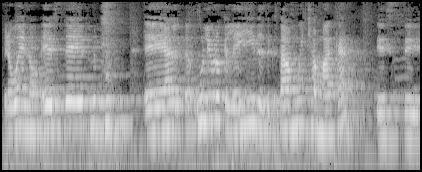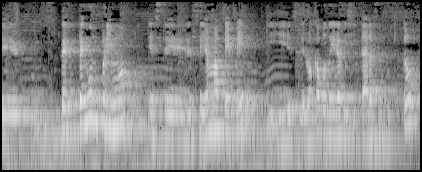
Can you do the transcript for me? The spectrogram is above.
Pero bueno, este. eh, un libro que leí desde que estaba muy chamaca. Este. te- tengo un primo, este, se llama Pepe, y este, lo acabo de ir a visitar hace poquito.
